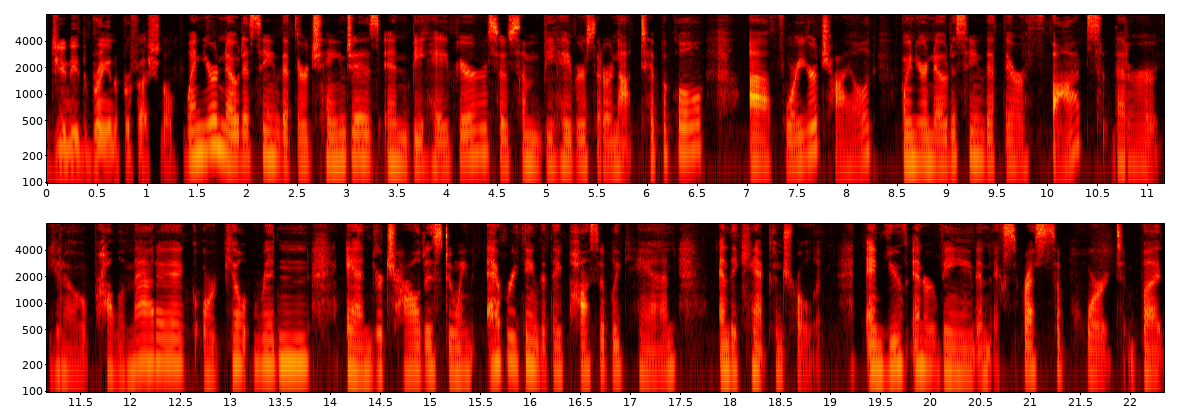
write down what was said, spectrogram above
do you need to bring in a professional? When you're noticing that there are changes in behavior, so some behaviors that are not typical uh, for your child, when you're noticing that there are thoughts that are, you know, problematic or guilt ridden, and your child is doing everything that they possibly can and they can't control it, and you've intervened and expressed support, but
